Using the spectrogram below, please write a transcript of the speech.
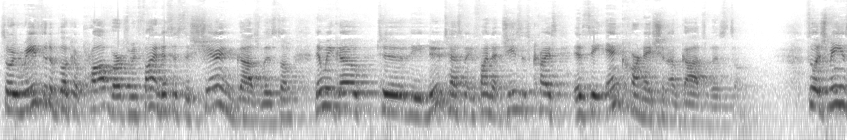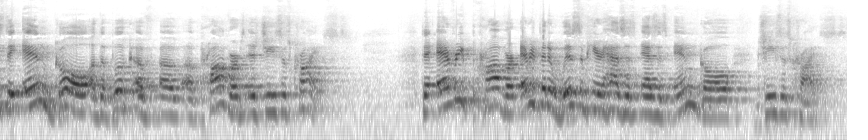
So we read through the book of Proverbs, and we find this is the sharing of God's wisdom. Then we go to the New Testament and find that Jesus Christ is the incarnation of God's wisdom. So which means the end goal of the book of, of, of Proverbs is Jesus Christ. That every proverb, every bit of wisdom here has as, as its end goal Jesus Christ.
